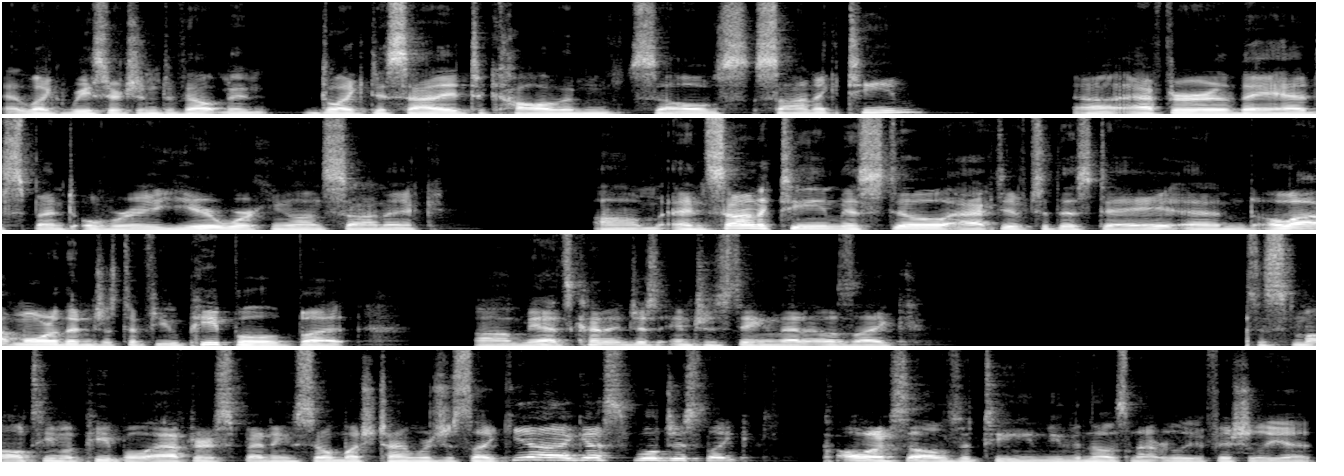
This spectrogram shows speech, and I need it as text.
like research and development, like decided to call themselves Sonic Team. Uh, after they had spent over a year working on Sonic, um, and Sonic Team is still active to this day, and a lot more than just a few people. But um, yeah, it's kind of just interesting that it was like it's a small team of people after spending so much time. We're just like, yeah, I guess we'll just like call ourselves a team, even though it's not really official yet.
